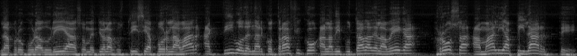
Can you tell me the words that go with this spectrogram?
la Procuraduría sometió a la justicia por lavar activos del narcotráfico a la diputada de La Vega, Rosa Amalia Pilarte.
